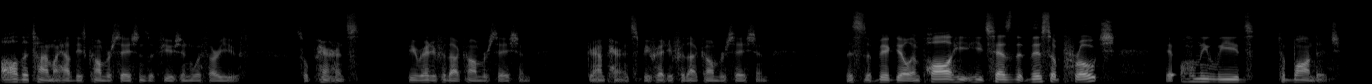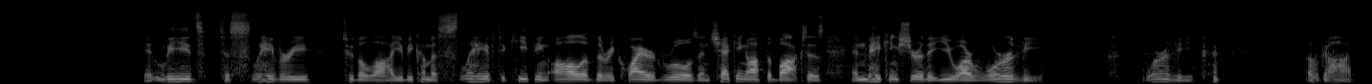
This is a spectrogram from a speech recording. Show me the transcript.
All the time, I have these conversations at Fusion with our youth. So, parents, be ready for that conversation. Grandparents, be ready for that conversation. This is a big deal. And Paul, he, he says that this approach, it only leads to bondage. It leads to slavery to the law. You become a slave to keeping all of the required rules and checking off the boxes and making sure that you are worthy, worthy of God.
